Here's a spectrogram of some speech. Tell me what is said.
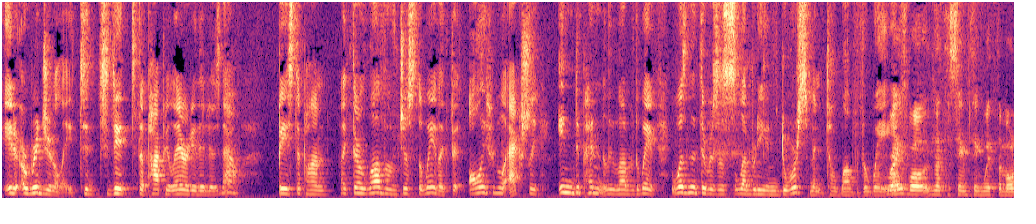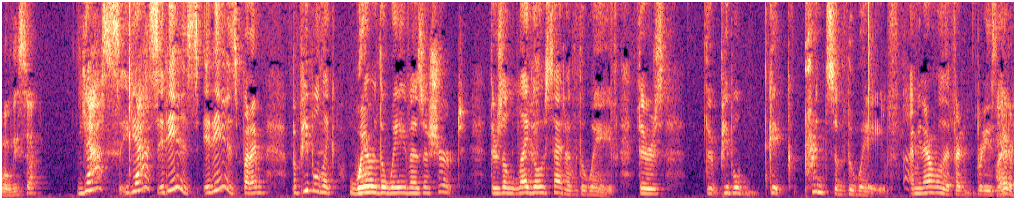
it originally to, to, the, to the popularity that it is now based upon like their love of just the wave like that all these people actually independently loved the wave it wasn't that there was a celebrity endorsement to love the wave Right. Well, isn't that the same thing with the Mona Lisa? Yes, yes, it is. It is. But I'm but people like wear the wave as a shirt. There's a Lego set of the wave. There's there, people get prints of the wave. I mean, I don't know if everybody's like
